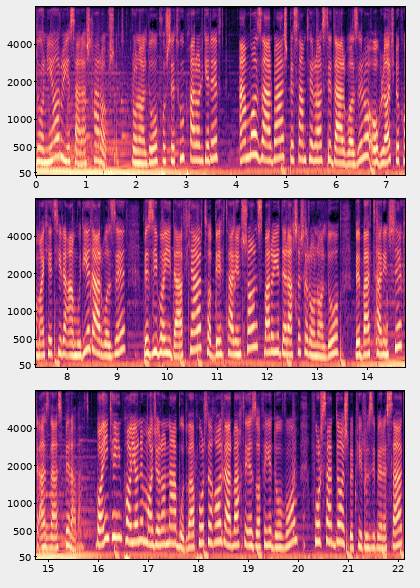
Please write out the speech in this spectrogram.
دنیا روی سرش خراب شد. رونالدو پشت توپ قرار گرفت اما ضربهش به سمت راست دروازه را اوبلاک به کمک تیر عمودی دروازه به زیبایی دفع کرد تا بهترین شانس برای درخشش رونالدو به بدترین شکل از دست برود. با اینکه این پایان ماجرا نبود و پرتغال در وقت اضافه دوم فرصت داشت به پیروزی برسد،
